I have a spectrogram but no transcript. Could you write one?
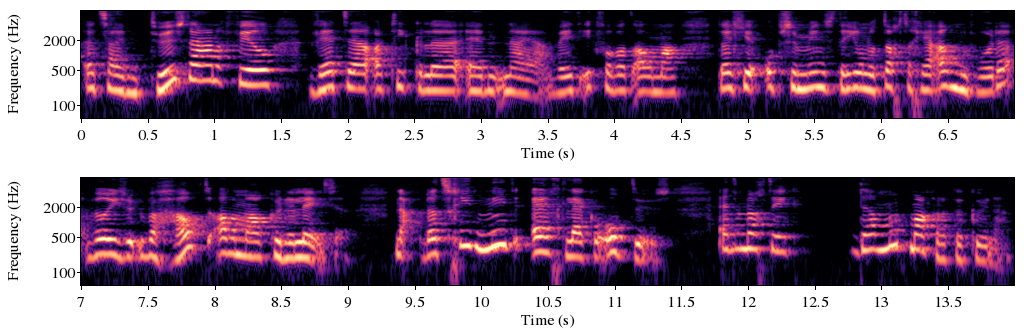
het zijn dusdanig veel wetten, artikelen en nou ja, weet ik veel wat allemaal, dat je op zijn minst 380 jaar oud moet worden, wil je ze überhaupt allemaal kunnen lezen. Nou, dat schiet niet echt lekker op dus. En toen dacht ik, dat moet makkelijker kunnen.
